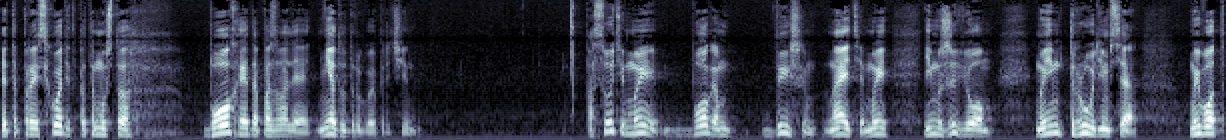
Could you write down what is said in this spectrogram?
Это происходит, потому что Бог это позволяет. Нету другой причины. По сути, мы Богом дышим, знаете, мы им живем, мы им трудимся, мы вот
